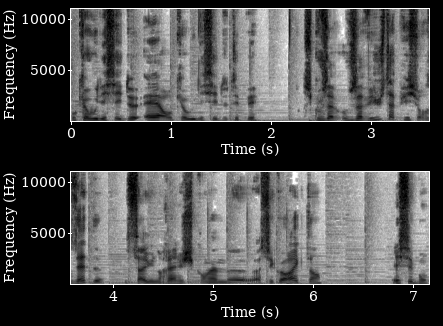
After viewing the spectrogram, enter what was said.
Au cas où il essaye de R, au cas où il essaye de TP. Parce que vous avez, juste appuyé sur Z, ça a une range quand même euh, assez correcte, hein, et c'est bon.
